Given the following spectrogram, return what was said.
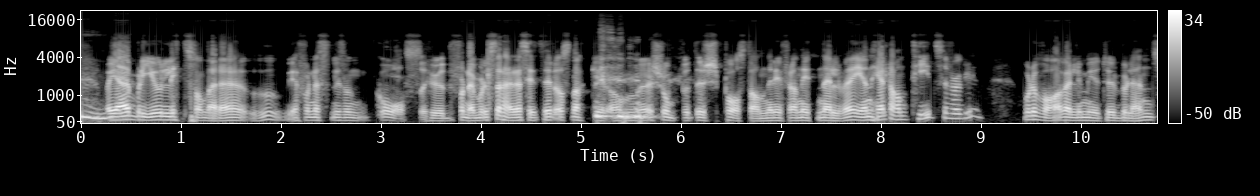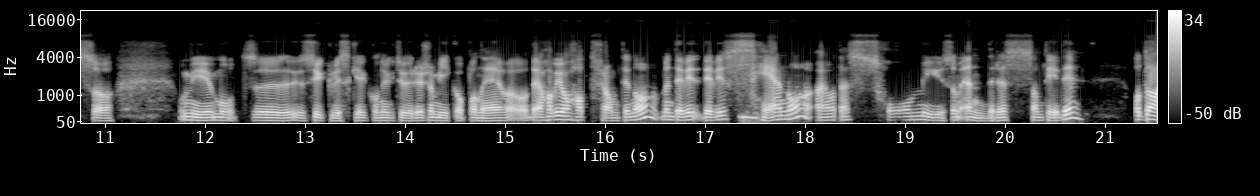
Mm. Og jeg blir jo litt sånn derre uh, Jeg får nesten litt sånn gåsehudfornemmelser her jeg sitter og snakker om Schumpeters påstander fra 1911, i en helt annen tid, selvfølgelig. Hvor det var veldig mye turbulens og, og mye mot uh, sykliske konjunkturer som gikk opp og ned. og Det har vi jo hatt fram til nå. Men det vi, det vi ser nå, er jo at det er så mye som endres samtidig. Og da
